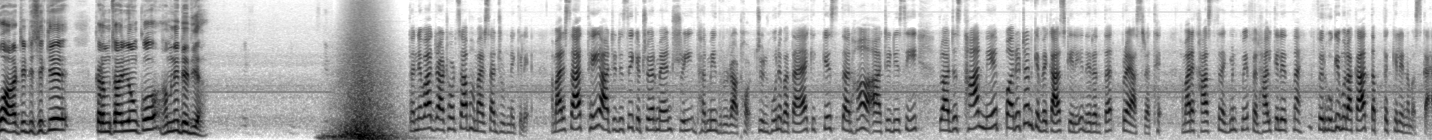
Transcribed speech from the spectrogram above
वो आरटीडीसी के कर्मचारियों को हमने दे दिया। धन्यवाद राठौड़ साहब हमारे साथ जुड़ने के लिए। हमारे साथ थे आरटीडीसी के चेयरमैन श्री धर्मेंद्र राठौड़ जिन्होंने बताया कि किस तरह आरटीडीसी राजस्थान में पर्यटन के विकास के लिए निरंतर प्रयासरत है। हमारे खास सेगमेंट में फ़िलहाल के लिए इतना ही। फिर होगी मुलाकात, तब तक के लिए नमस्कार।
